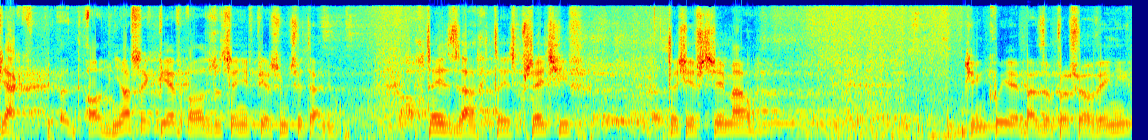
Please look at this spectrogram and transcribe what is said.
Jak? O wniosek pierw o odrzucenie w pierwszym czytaniu. Kto jest za? Kto jest przeciw? Kto się wstrzymał? Dziękuję. Bardzo proszę o wynik.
